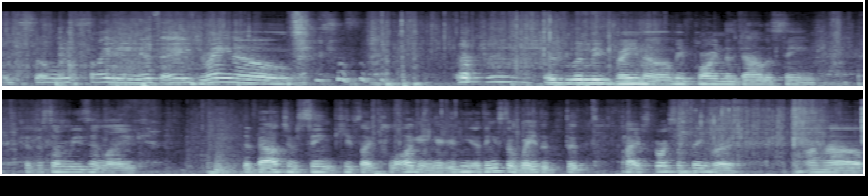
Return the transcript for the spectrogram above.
It's so exciting. It's a Drano. it's literally Drano. I mean, pouring this down the sink. Because for some reason, like, the bathroom sink keeps, like, clogging. I think, it's the way that the pipes go or something, but I have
